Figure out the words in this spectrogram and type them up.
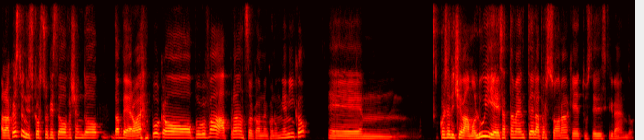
Allora, questo è un discorso che stavo facendo davvero eh, poco, poco, fa a pranzo con, con un mio amico. E, um, cosa dicevamo? Lui è esattamente la persona che tu stai descrivendo.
